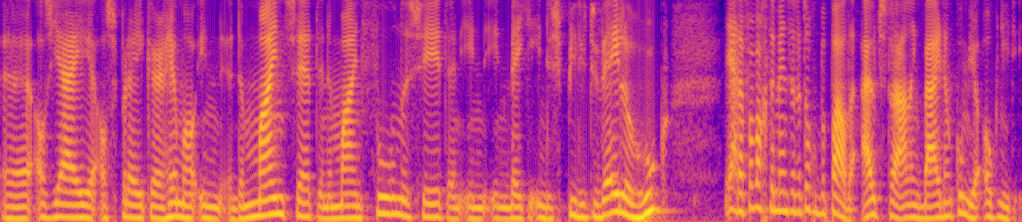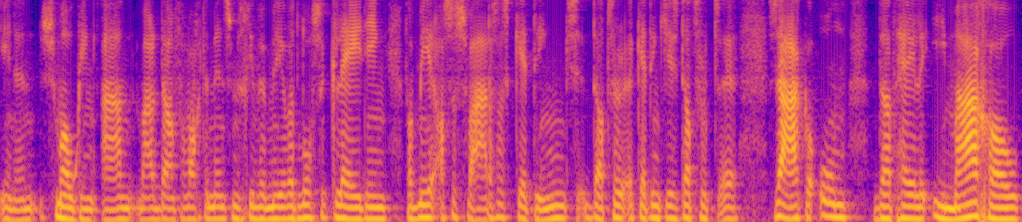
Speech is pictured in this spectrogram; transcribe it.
Uh, als jij als spreker helemaal in de mindset en de mindfulness zit en in, in een beetje in de spirituele hoek, ja, dan verwachten mensen er toch een bepaalde uitstraling bij. Dan kom je ook niet in een smoking aan. Maar dan verwachten mensen misschien weer meer wat losse kleding. Wat meer accessoires als kettings, dat soort, uh, kettingjes, dat soort uh, zaken. Om dat hele imago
